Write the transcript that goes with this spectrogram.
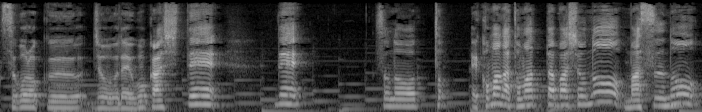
すごろく上で動かして、で、そのと、え駒が止まった場所のマスの、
